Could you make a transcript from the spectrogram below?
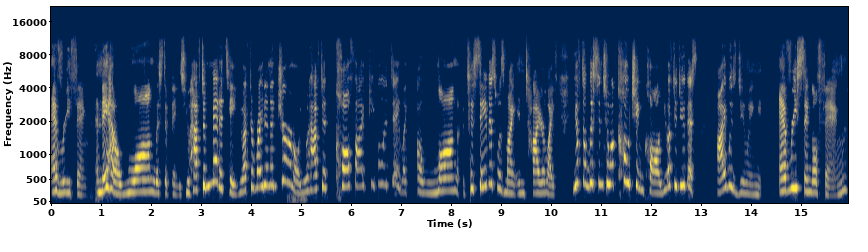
everything. And they had a long list of things. You have to meditate, you have to write in a journal, you have to call five people a day, like a long to say this was my entire life. You have to listen to a coaching call, you have to do this. I was doing every single thing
